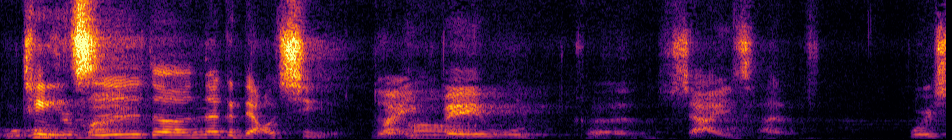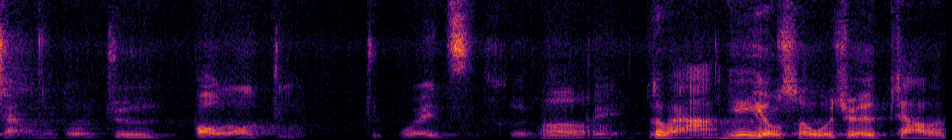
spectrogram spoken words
我体质的那个了解，买一杯，我可能下一餐不会想那么多，就是抱到底，就不会只喝那一嗯杯。，对啊，因为有时候我觉得比较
